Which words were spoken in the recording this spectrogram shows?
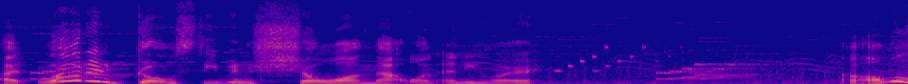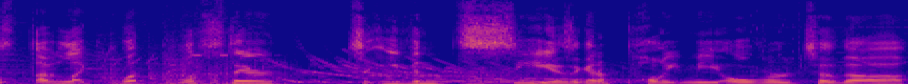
I, what did Ghost even show on that one anyway? I'm almost, I'm like, what? what's there to even see? Is it gonna point me over to the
